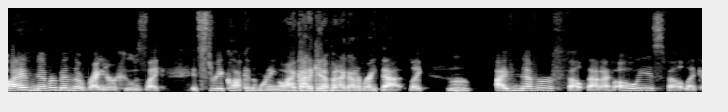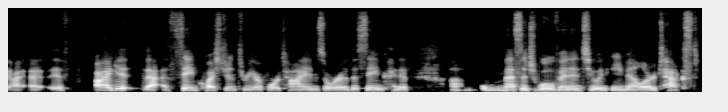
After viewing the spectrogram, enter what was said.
i've never been the writer who's like it's three o'clock in the morning oh i gotta get up and i gotta write that like Mhm. I've never felt that. I've always felt like I, if i get that same question three or four times or the same kind of um, message woven into an email or text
